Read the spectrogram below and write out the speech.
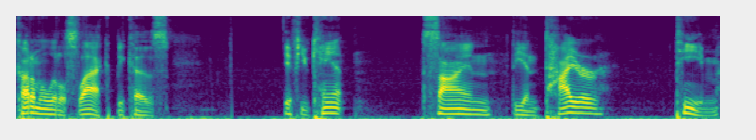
Cut them a little slack because if you can't sign the entire team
